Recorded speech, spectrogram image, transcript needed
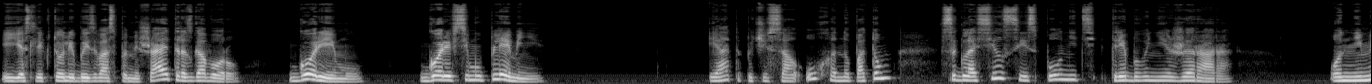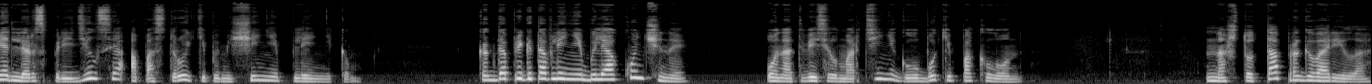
И если кто-либо из вас помешает разговору, горе ему, горе всему племени». Иата почесал ухо, но потом согласился исполнить требования Жерара. Он немедля распорядился о постройке помещения пленникам. Когда приготовления были окончены, он отвесил Мартине глубокий поклон — на что та проговорила.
